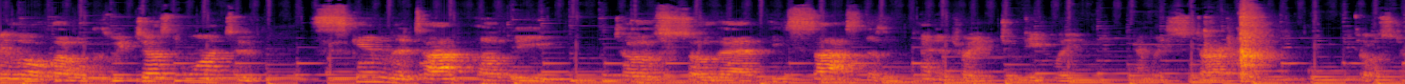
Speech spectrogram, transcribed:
very low level because we just want to skim the top of the toast so that the sauce doesn't penetrate too deeply and we start the toaster.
